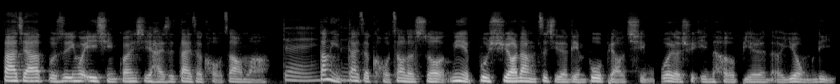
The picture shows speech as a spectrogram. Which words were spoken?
大家不是因为疫情关系还是戴着口罩吗？对。当你戴着口罩的时候，你也不需要让自己的脸部表情为了去迎合别人而用力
